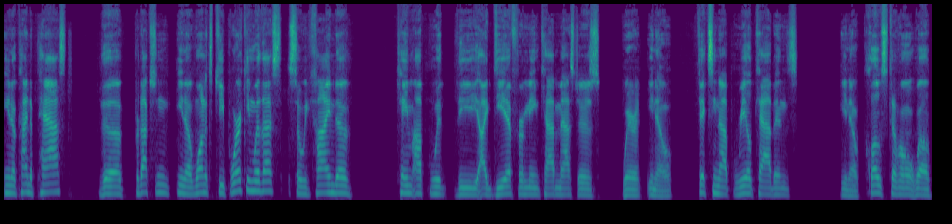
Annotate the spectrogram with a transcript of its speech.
you know kind of passed the production you know wanted to keep working with us so we kind of came up with the idea for Maine cab masters where you know fixing up real cabins you know close to home well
